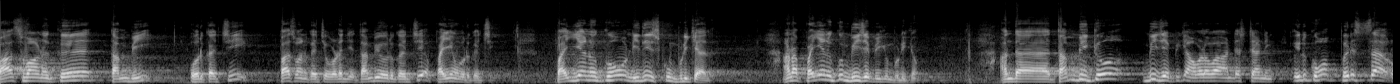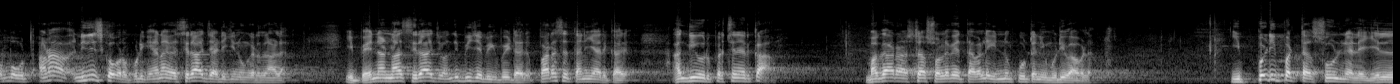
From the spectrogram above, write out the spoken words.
பாஸ்வானுக்கு தம்பி ஒரு கட்சி பாஸ்வான் கட்சி உடஞ்சி தம்பி ஒரு கட்சி பையன் ஒரு கட்சி. பையனுக்கும் நிதிஷ்க்கும் பிடிக்காது. ஆனால் பையனுக்கும் பிஜேபிக்கும் பிடிக்கும். அந்த தம்பிக்கும் பிஜேபிக்கும் அவ்வளோவா அண்டர்ஸ்டாண்டிங் இருக்கும். பெருசாக ரொம்ப ஆனால் நிதிஷ்க்கு அவரை பிடிக்கும். ஏன்னா சிராஜ் அடிக்கணுங்கிறதுனால. இப்போ என்னென்னா சிராஜ் வந்து பிஜேபிக்கு போயிட்டார். பரசு தனியாக இருக்கார். அங்கேயும் ஒரு பிரச்சனை இருக்கா? மகாராஷ்டிரா சொல்லவே தேவையில்ல இன்னும் கூட்டணி முடிவாகலை இப்படிப்பட்ட சூழ்நிலையில்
